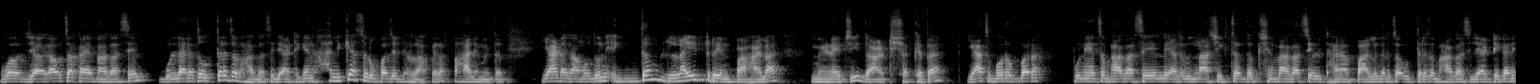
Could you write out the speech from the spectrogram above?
व जळगावचा काय भाग असेल बुलढाण्याचा उत्तरचा भाग असेल या ठिकाणी हलक्या स्वरूपाचे ढग आपल्याला पाहायला मिळतात. या ढगामधून एकदम लाइट रेन पाहायला मिळण्याची दाट शक्यता याचबरोबर पुण्याचा भाग असेल याचबरोबर नाशिकचा दक्षिण भाग असेल ठा पालघरचा उत्तरचा भाग असेल या ठिकाणी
